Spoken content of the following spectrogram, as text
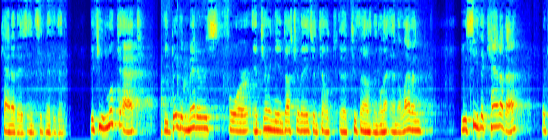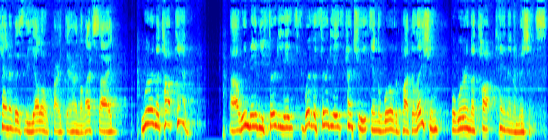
Canada is insignificant. If you look at the big emitters for uh, during the industrial age until uh, 2011, you see that Canada, well, is the yellow part there on the left side, we're in the top 10. Uh, we may be 38th, we're the 38th country in the world in population, but we're in the top 10 in emissions.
